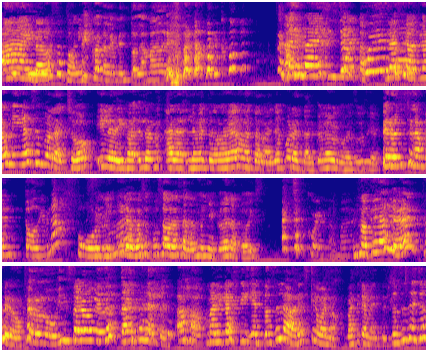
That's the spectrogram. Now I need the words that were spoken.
Ay, so funny. Cuando le mentó la madre para ver cómo. Ay, madre, sí, ¿Se cierto. que otra amiga se emborrachó y le dijo, le, a la- le metió la a la mantarraya por andar con la burbuja sucia. Pero él se lamentó de una forma. Sí, y luego se puso a abrazar al muñeco de la Toys. ¿Se acuerda, madre? No tiene que ver, pero. Pero lo hizo. Pero volviendo a esta gente. Ajá. Marica, sí, entonces la verdad es que, bueno, básicamente. Entonces ellos,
